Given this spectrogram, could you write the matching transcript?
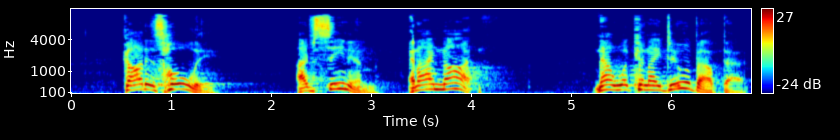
God is holy. I've seen him, and I'm not. Now, what can I do about that?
